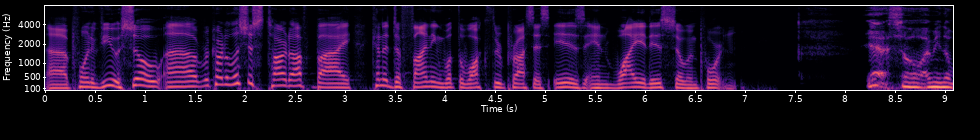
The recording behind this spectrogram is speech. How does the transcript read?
uh, point of view. So, uh, Ricardo, let's just start off by kind of defining what the walkthrough process is and why it is so important. Yeah, so I mean, the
